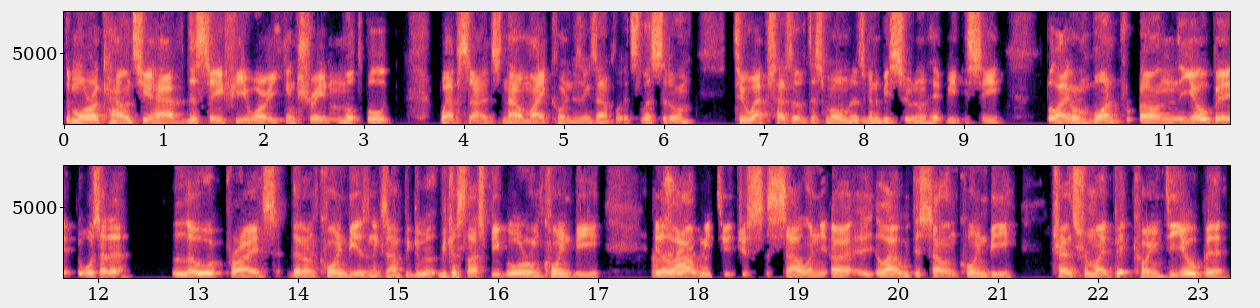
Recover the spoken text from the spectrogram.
the more accounts you have, the safer you are. You can trade on multiple websites. Now, my coin is an example. It's listed on two websites at this moment. It's going to be soon on HitBTC. But like on one on Yobit, it was at a lower price than on Coinbee, as an example, because less people were on Coinbee. That's it allowed right. me to just sell and uh, it allowed me to sell on Coinbee, transfer my Bitcoin to Yobit,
